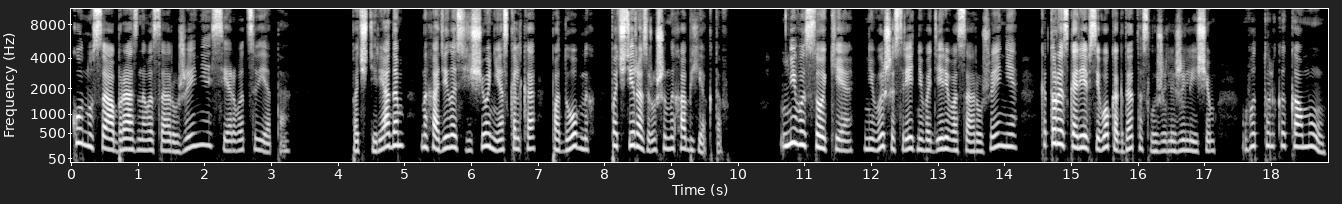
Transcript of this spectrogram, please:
конусообразного сооружения серого цвета. Почти рядом находилось еще несколько подобных, почти разрушенных объектов. Невысокие, не выше среднего дерева сооружения, которые, скорее всего, когда-то служили жилищем. Вот только кому?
